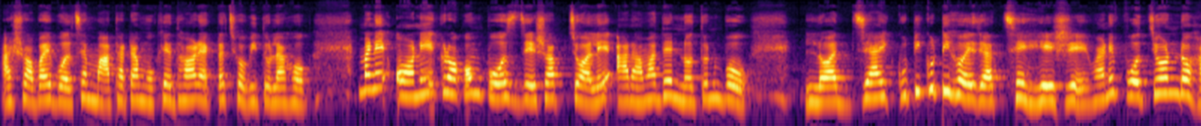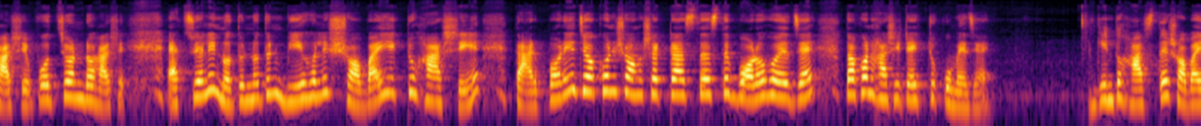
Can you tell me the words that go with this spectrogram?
আর সবাই বলছে, মাথাটা মুখে ধর, একটা ছবি তোলা হোক। মানে অনেক রকম পোস্ট যেসব চলে আর আমাদের নতুন বউ লজ্জায় কুটি কুটি হয়ে যাচ্ছে, হেসে। মানে প্রচণ্ড হাসে প্রচণ্ড হাসে। অ্যাকচুয়ালি নতুন নতুন বিয়ে হলে সবাই একটু হাসে। তারপরে যখন সংসারটা আস্তে আস্তে বড় হয়ে যায়, তখন হাসিটা একটু কমে যায়। কিন্তু হাসতে সবাই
